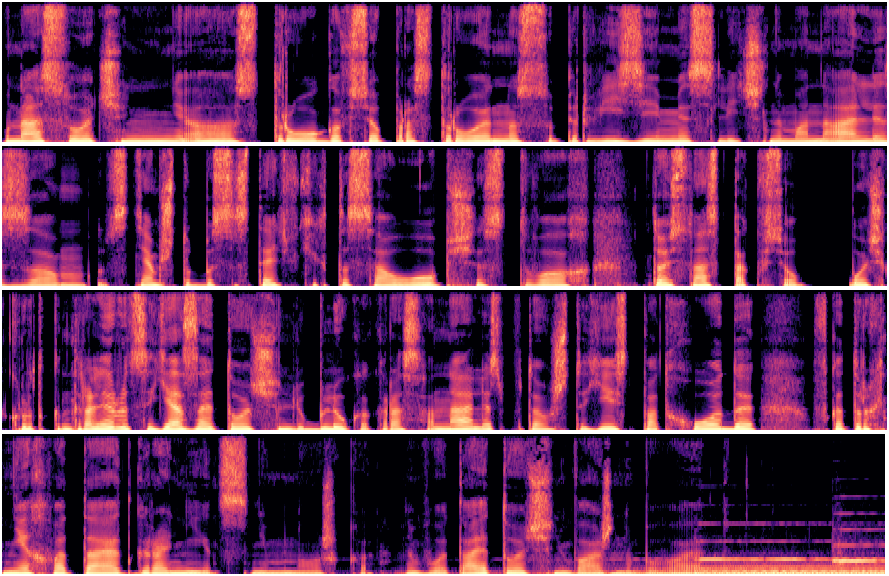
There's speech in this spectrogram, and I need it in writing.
у нас очень э, строго все простроено с супервизиями, с личным анализом, с тем, чтобы состоять в каких-то сообществах. То есть у нас так все очень круто контролируется. Я за это очень люблю как раз анализ, потому что есть подходы, в которых не хватает границ немножко. Вот, а это очень важно бывает.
